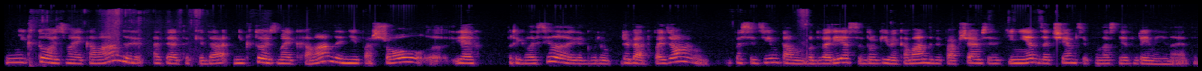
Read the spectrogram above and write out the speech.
никто из моей команды, опять-таки, да, никто из моей команды не пошел, э, я их пригласила, я говорю, ребят, пойдем посидим там во дворе с другими командами, пообщаемся. Они такие, нет, зачем, типа, у нас нет времени на это.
